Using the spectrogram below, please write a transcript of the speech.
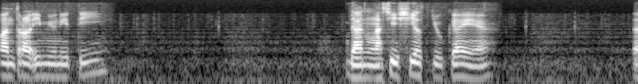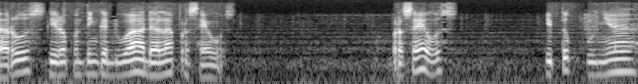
Control immunity dan ngasih shield juga ya terus hero penting kedua adalah Perseus Perseus itu punya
